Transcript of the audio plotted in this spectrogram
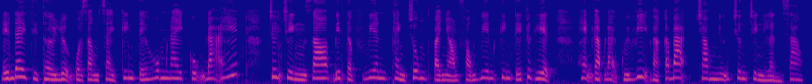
Đến đây thì thời lượng của dòng chảy kinh tế hôm nay cũng đã hết. Chương trình do biên tập viên Thành Trung và nhóm phóng viên kinh tế thực hiện. Hẹn gặp lại quý vị và các bạn trong những chương trình lần sau.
